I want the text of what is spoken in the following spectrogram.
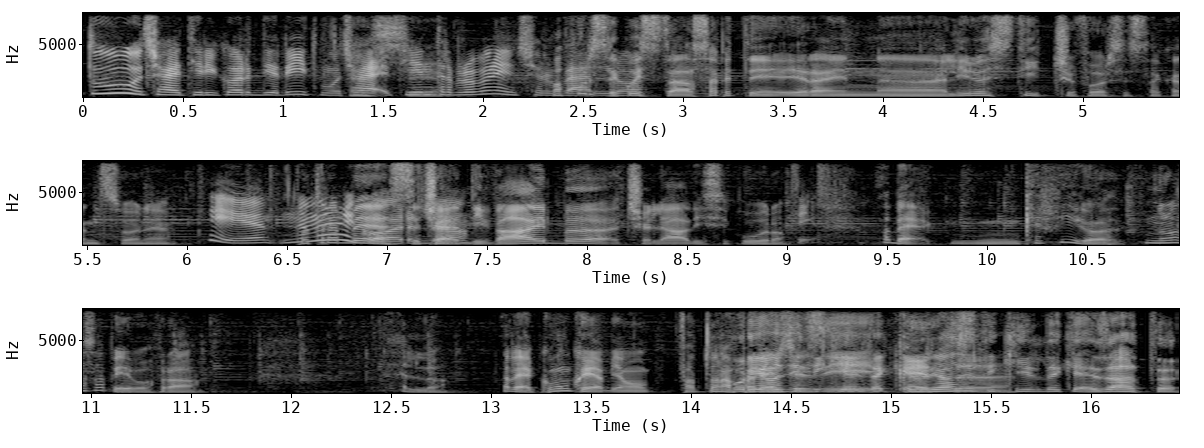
tu, cioè, ti ricordi il ritmo, cioè, Eh ti sì. entra proprio nel Ma cervello. forse questa, sapete, era in uh, Lilo e Stitch forse sta canzone. Sì, non me Potrebbe ricordo. essere, cioè di vibe ce l'ha di sicuro. Sì. Vabbè, mm, che figo, non lo sapevo, fra. Bello. Vabbè, comunque abbiamo fatto una Curiosity parentesi kill the cat. Curiosity kill the cat, esatto.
